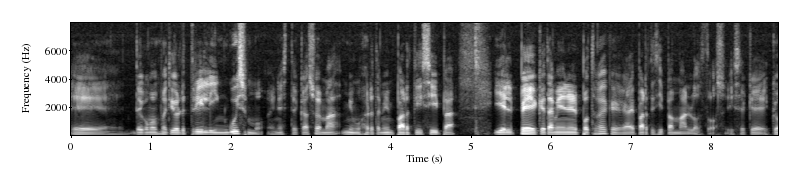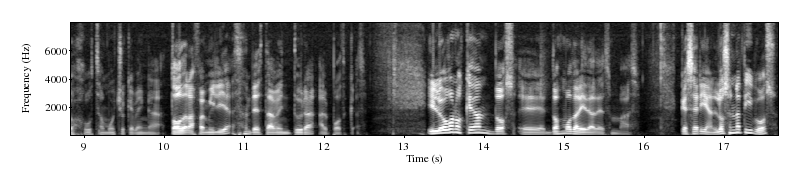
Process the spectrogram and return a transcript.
Eh, de cómo hemos metido el trilingüismo. En este caso, además, mi mujer también participa. Y el P, que también en el podcast, que participan más los dos. Y sé que, que os gusta mucho que venga toda la familia de esta aventura al podcast. Y luego nos quedan eh, dos, modalidades más, que serían los nativos,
